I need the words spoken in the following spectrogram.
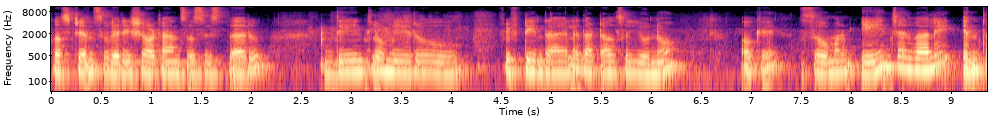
questions very short answers ఇస్తారు. దీంట్లో మీరు ఫిఫ్టీన్ రాయాలి that also you know okay so మనం ఏం చదవాలి ఎంత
